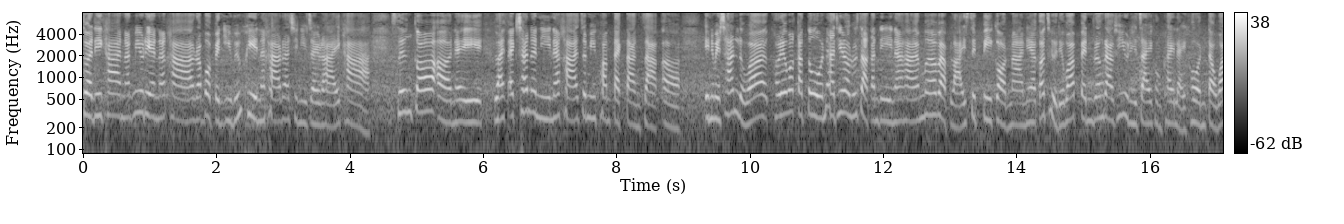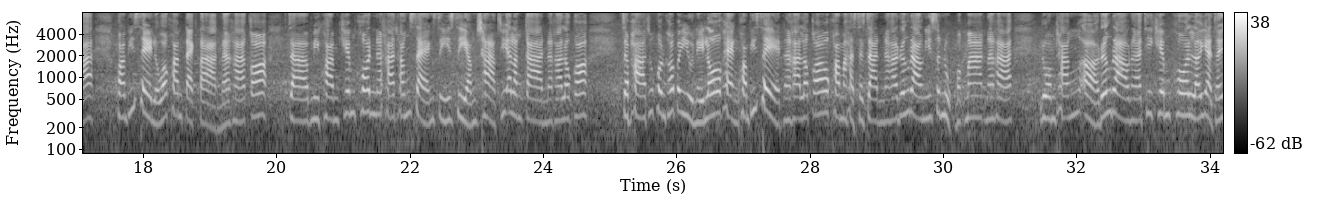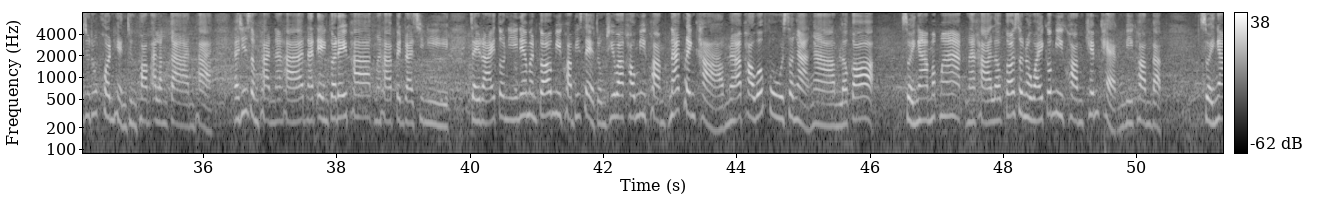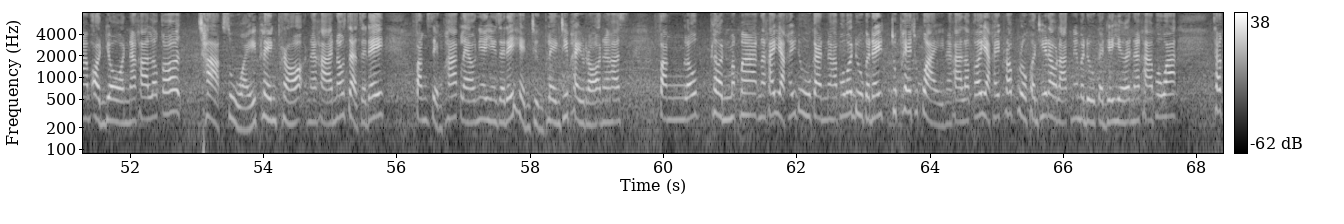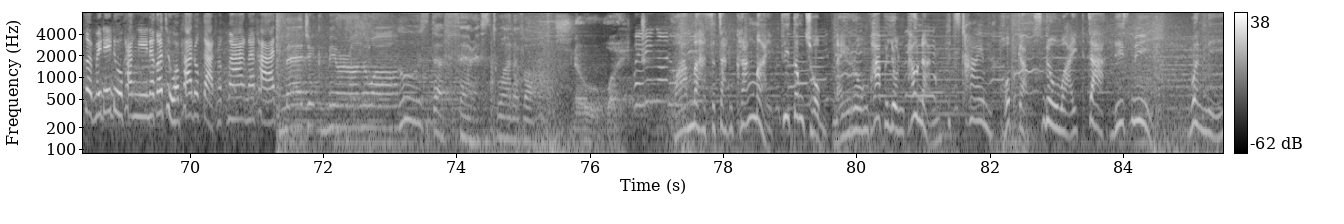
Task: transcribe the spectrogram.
สวัสดีค่ะนัดมีเรียนนะคะ รับบทเป็น Evil Queen นะคะ ราชินีใจร้ายค่ะ ซึ่งก็ใน Live Action อันนี้นะคะ จะมีความแตกต่างจากแอนิเมชันหรือว่าเขาเรียกว่าการ์ตูนนะที่เรารู้จักกันดีนะคะ เมื่อแบบหลาย 10 ปีก่อนมาเนี่ยก็ถือได้ว่าเป็นเรื่องราวที่อยู่ในใจของใครหลายคน แต่ว่าความพิเศษหรือว่าความแตกต่างนะคะ ก็จะมีความเข้มข้นนะคะ ทั้งแสงสีเสียงฉากที่อลังการนะคะ แล้วก็ จะพาทุกคนเข้าไปอยู่ในโลกแห่งความพิเศษนะคะ แล้วก็ความมหัศจรรย์นะคะ เรื่องราวนี้สนุกมากๆนะคะ รวมทั้งเอ่อเรื่องราวนะคะที่เข้มข้นแล้วอยากจะให้ทุกๆคนเห็นถึงความอลังการค่ะ และที่สำคัญนะคะ นัดเองก็ได้ภาคนะคะ เป็นราชินี ใจร้ายตัวนี้เนี่ยมันก็มีความพิเศษตรงที่ว่าเขามีความน่าเกรงขามนะคะ powerful สง่างาม แล้วก็สวยงามมากๆนะคะ แล้วก็สโนไวท์ก็มีความเข้มแข็งมีความแบบ สวยงามอ่อนโยนนะคะ แล้วก็ฉากสวยเพลงเพราะนะคะ นอกจากจะได้ฟังเสียงภาคแล้วเนี่ยยังจะได้เห็นถึงเพลงที่ไพเราะนะคะ ฟังแล้วเพลินมากๆนะคะ อยากให้ดูกันนะคะ เพราะว่าดูกันได้ทุกเพศทุกวัยนะคะ แล้วก็อยากให้ครอบครัวคนที่เรารักเนี่ยมาดูกันเยอะๆนะคะ เพราะว่าถ้าเกิดไม่ได้ดูครั้งนี้นะก็ถือว่าพลาดโอกาสมากๆนะคะ Magic mirror on the wall. Who's the fairest one of all? Snow White. ความมหัศจรรย์ครั้งใหม่ที่ต้องชมในโรงภาพยนตร์เท่านั้น It's time. พบกับ Snow White จากดิสนีย์วันนี้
